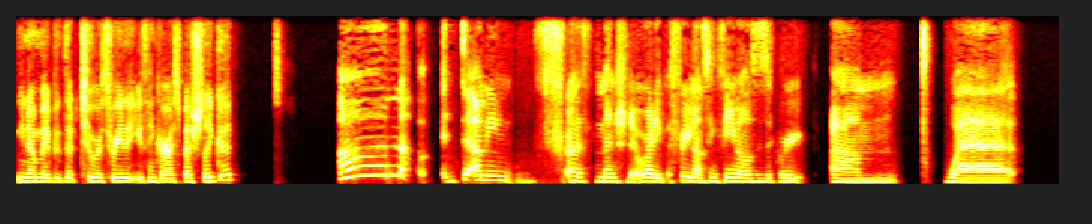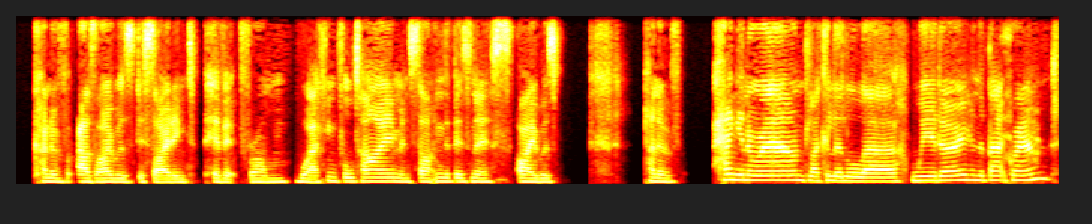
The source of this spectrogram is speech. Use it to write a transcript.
you know maybe the two or three that you think are especially good? Um i mean i've mentioned it already but freelancing females is a group um where kind of as i was deciding to pivot from working full time and starting the business i was kind of hanging around like a little uh, weirdo in the background.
